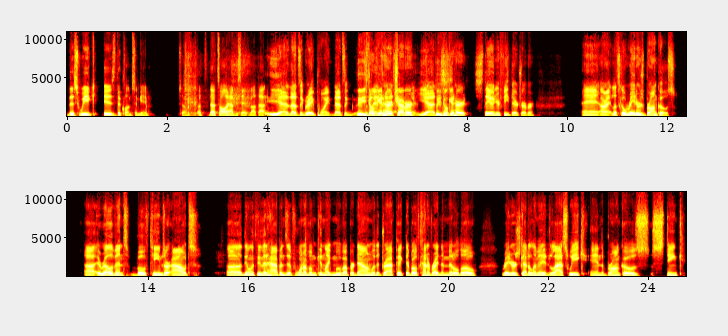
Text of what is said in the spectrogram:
this week is the Clemson game. So that's that's all I have to say about that. Yeah, that's a great point. That's a please don't get hurt, Trevor. Point. Yeah, please don't get hurt. Stay on your feet there, Trevor. And all right, let's go Raiders Broncos. Uh, irrelevant. Both teams are out. Uh, the only thing that happens if one of them can like move up or down with a draft pick, they're both kind of right in the middle though. Raiders got eliminated last week, and the Broncos stink.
